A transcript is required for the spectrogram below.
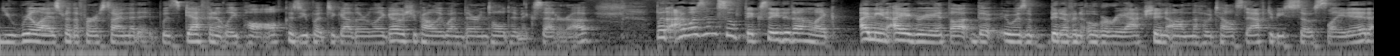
you realize for the first time that it was definitely Paul because you put together like oh she probably went there and told him etc. But I wasn't so fixated on like I mean I agree I thought that it was a bit of an overreaction on the hotel staff to be so slighted.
